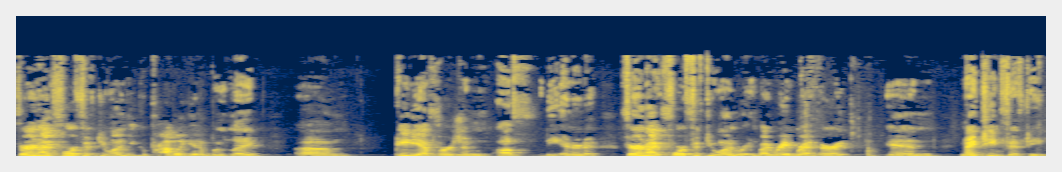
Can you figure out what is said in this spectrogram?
Fahrenheit 451. You could probably get a bootleg um, PDF version off the internet. Fahrenheit 451, written by Ray Bradbury in 1950.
